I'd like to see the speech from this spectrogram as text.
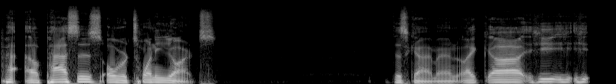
pa- uh, passes over twenty yards. This guy, man, like uh, he, he,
